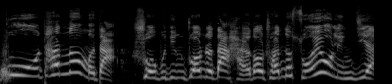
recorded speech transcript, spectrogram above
不，它那么大，说不定装着大海盗船的所有零件。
